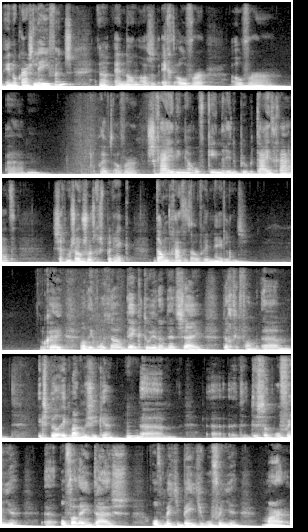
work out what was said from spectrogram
In elkaars levens. En, en dan als het echt over, over, ehm, op een gegeven moment over scheidingen of kinderen in de puberteit gaat. Zeg maar zo'n soort gesprek. Dan gaat het over in het Nederlands. Oké, want ik moet nou denken, toen je dat net zei, dacht ik van, ehm, ik speel, ik maak muziek hè. Mhm. Ehm, eh, dus dan oefen je, eh, of alleen thuis, of met je beentje oefen je. Maar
